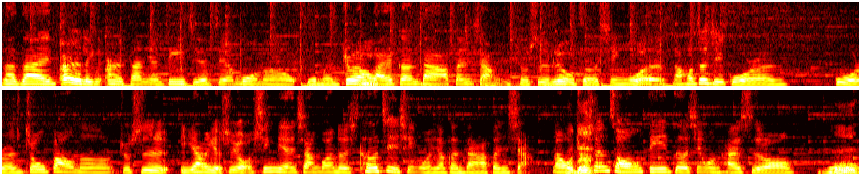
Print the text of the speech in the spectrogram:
那在二零二三年第一集的节目呢，我们就要来跟大家分享就是六则新闻，然后这集果然。果仁周报呢，就是一样，也是有新年相关的科技新闻要跟大家分享。那我就先从第一则新闻开始喽。哦，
